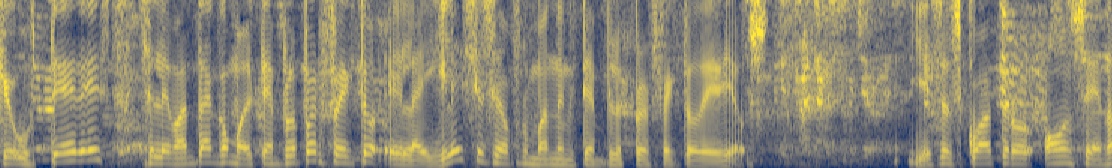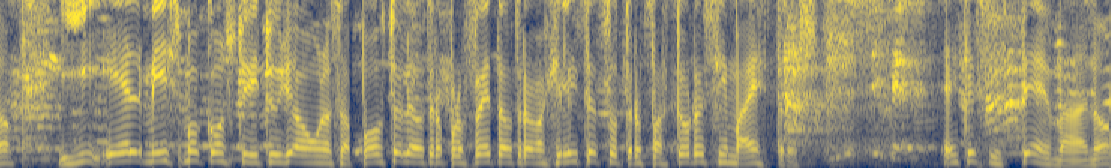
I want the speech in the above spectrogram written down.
que ustedes se levantan como el templo perfecto, y la iglesia se va formando en el templo perfecto de Dios. Y eso es 4.11, ¿no? Y él mismo constituyó a unos apóstoles, otros profetas, otros evangelistas, otros pastores y maestros. Este sistema, ¿no?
